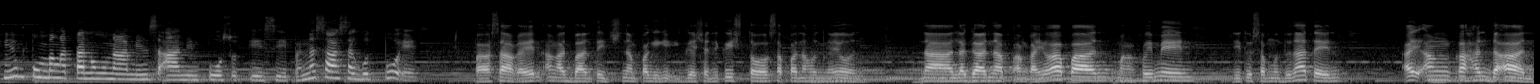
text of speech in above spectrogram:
yung pong mga tanong namin sa aming puso't isipan, nasasagot po eh. Para sa akin, ang advantage ng pagiging Iglesia ni Cristo sa panahon ngayon na laganap ang kahirapan, mga krimen dito sa mundo natin, ay ang kahandaan.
